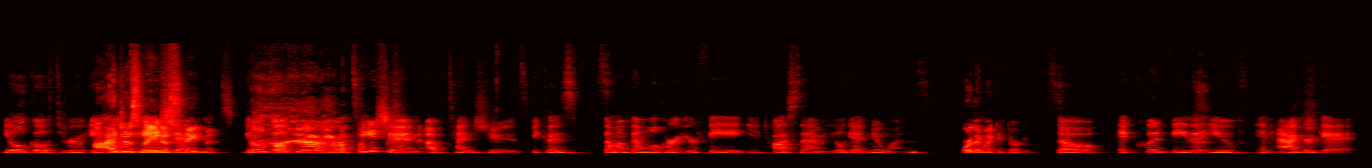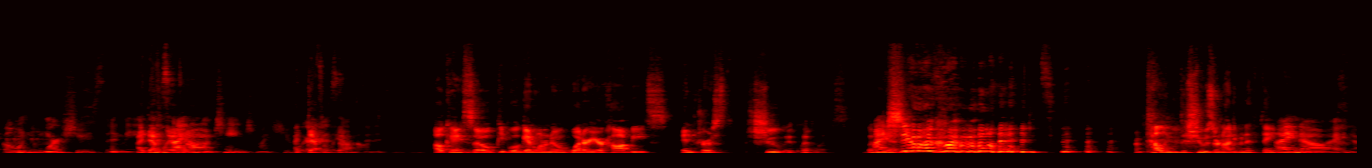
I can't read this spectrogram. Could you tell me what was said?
You'll go through a I just made a statement. You'll go through a rotation of 10 shoes because some of them will hurt your feet. You toss them, you'll get new ones. Or they might get dirty. So it could be that you've, in aggregate, owned more shoes than me. I definitely I not. don't change my shoe I wear definitely as have often not. as you do. Okay, so mm-hmm. people again want to know what are your hobbies, interests, shoe equivalents? But my again, shoe equivalent. Telling you, the shoes are not even a thing. I know, I know.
